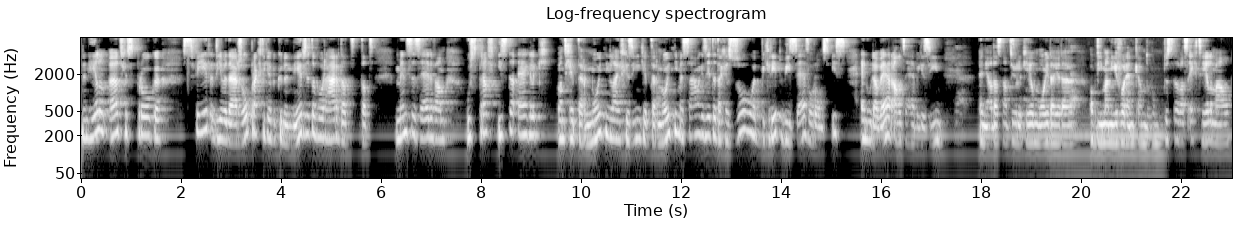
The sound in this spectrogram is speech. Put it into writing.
Een hele uitgesproken sfeer die we daar zo prachtig hebben kunnen neerzetten voor haar, dat, dat mensen zeiden van, hoe straf is dat eigenlijk? Want je hebt daar nooit niet live gezien, je hebt daar nooit niet mee samengezeten, dat je zo hebt begrepen wie zij voor ons is en hoe dat wij haar altijd hebben gezien. En ja, dat is natuurlijk heel mooi dat je dat op die manier voor hen kan doen. Dus dat was echt helemaal...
